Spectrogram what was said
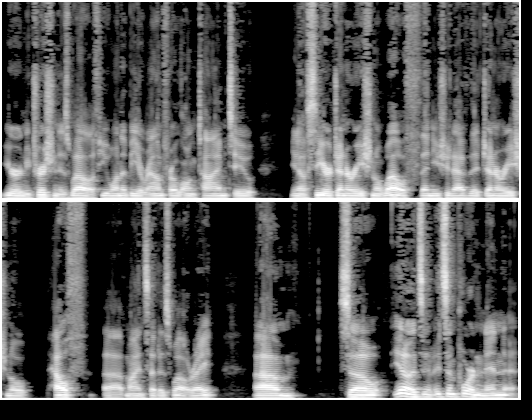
your nutrition as well. If you want to be around for a long time to, you know, see your generational wealth, then you should have the generational health uh, mindset as well, right? Um, so you know, it's it's important, and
